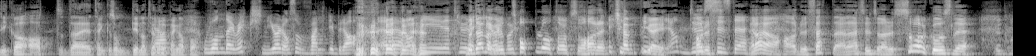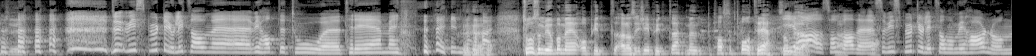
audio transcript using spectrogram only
liker at de tenker sånn Denne tjener vi penger på. One Direction gjør det også veldig bra. Eh, og de Men den lager jo topplåter også og har det kjempegøy. Ja, du Har syns det. Ja, ja, har du sett det? Eller jeg syns det er så koselig. Ute på tur. Du, vi spurte jo litt sånn eh, Vi hadde to-tre menn innom her. To som jobber med å pynte, altså ikke pynte, men passe på tre. Sånn Ja, sånn var det. Så vi spurte jo litt sånn om vi har noen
